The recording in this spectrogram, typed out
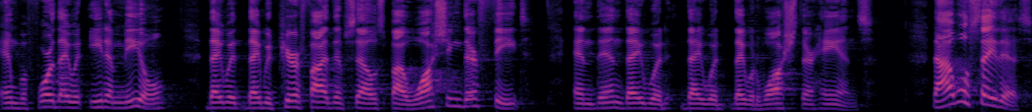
and before they would eat a meal, they would, they would purify themselves by washing their feet, and then they would, they, would, they would wash their hands. Now, I will say this.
